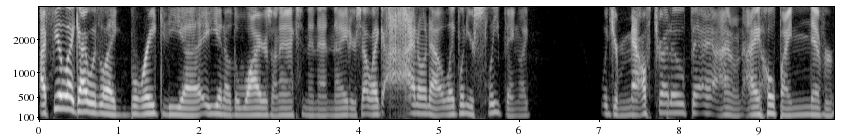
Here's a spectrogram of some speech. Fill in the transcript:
I feel like I would like break the uh, you know the wires on accident at night or something. Like I don't know. Like when you're sleeping, like would your mouth try to open? I don't. I hope I never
